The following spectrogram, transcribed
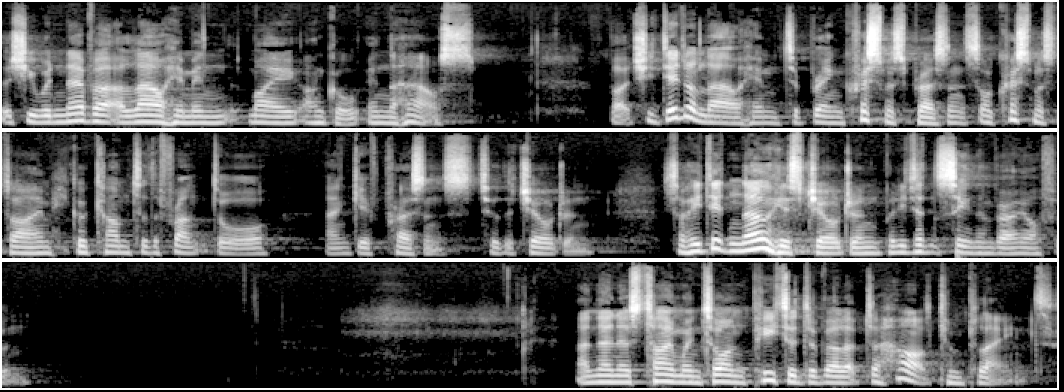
that she would never allow him in, my uncle, in the house. But she did allow him to bring Christmas presents. On Christmas time, he could come to the front door and give presents to the children. So he did know his children, but he didn't see them very often. And then, as time went on, Peter developed a heart complaint.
